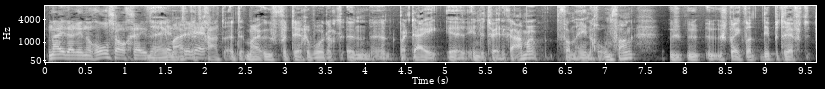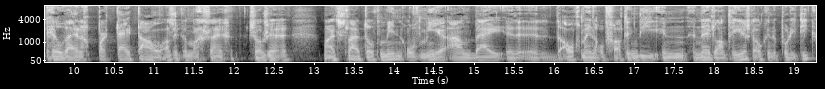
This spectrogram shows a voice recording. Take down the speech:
mij daarin een rol zou geven. Nee, maar, het gaat, het, maar u vertegenwoordigt een, een partij uh, in de Tweede Kamer van enige omvang. U, u, u, spreekt wat dit betreft heel weinig partijtaal, als ik het mag zeggen, zo zeggen. Maar het sluit toch min of meer aan bij uh, de algemene opvatting die in Nederland heerst, ook in de politiek.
